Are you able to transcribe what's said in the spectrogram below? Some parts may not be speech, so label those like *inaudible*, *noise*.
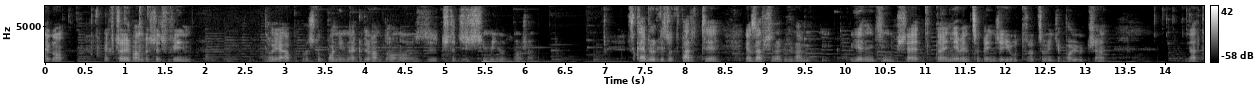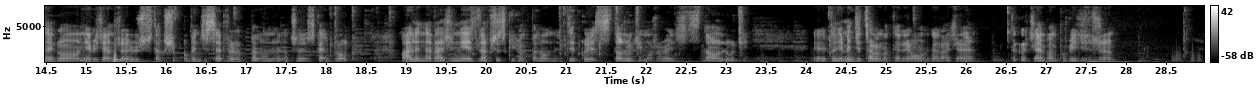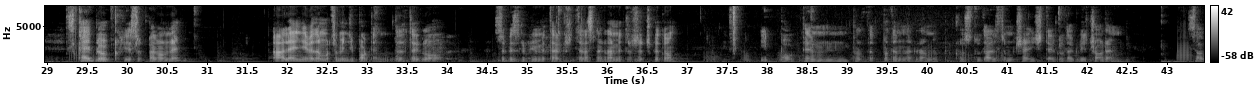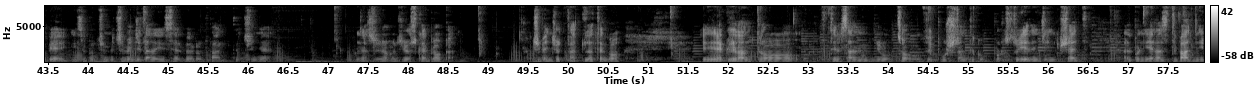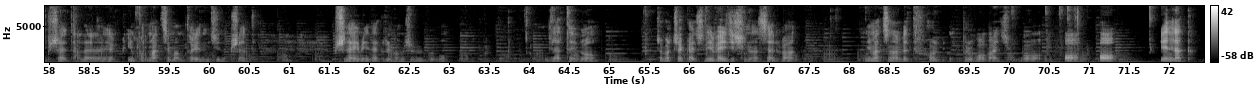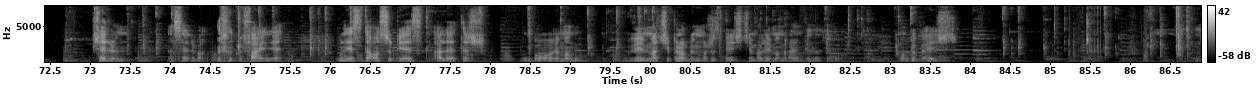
jak wczoraj wam wyszedł film, to ja po prostu po nim nagrywam to z 40 minut może. Skyblock jest otwarty, ja zawsze nagrywam jeden dzień przed, to ja nie wiem co będzie jutro, co będzie pojutrze. Dlatego nie wiedziałem, że już tak szybko będzie serwer odpalony, znaczy Skyblock ale na razie nie jest dla wszystkich odpalony, tylko jest 100 ludzi może wejść, 100 ludzi. Y, To nie będzie cały materiał na razie, tylko chciałem wam powiedzieć, że Skyblock jest odpalony, ale nie wiadomo co będzie potem, dlatego sobie zrobimy tak, że teraz nagramy troszeczkę to i potem, potem, potem nagramy po prostu dalszą część tego tak wieczorem sobie i zobaczymy czy będzie dalej serwer otwarty, czy nie. Znaczy chodzi o Skyblocka czy będzie otwarty, dlatego nie nagrywam to w tym samym dniu, co wypuszczam, tylko po prostu jeden dzień przed, albo nieraz dwa dni przed, ale jak informację mam, to jeden dzień przed. Przynajmniej nagrywam, żeby było. Dlatego trzeba czekać, nie wejdzie się na serwa. Nie ma co nawet próbować, bo... O, o! Jednak wszedłem na serwa. *laughs* Fajnie. U mnie 100 osób jest, ale też bo ja mam. Wy macie problem może z wejściem, ale ja mam rangę, dlatego mogę wejść.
